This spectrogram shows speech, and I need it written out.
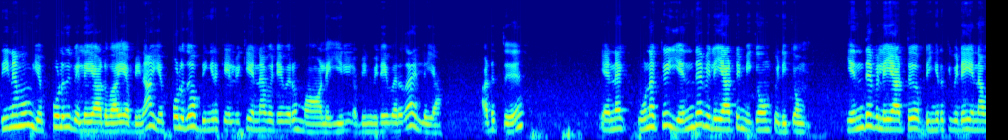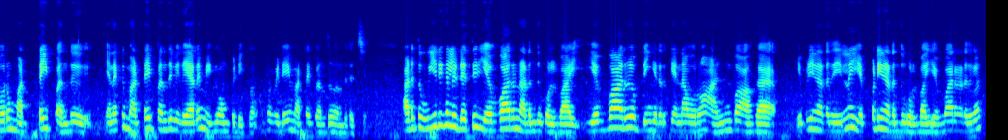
தினமும் எப்பொழுது விளையாடுவாய் அப்படின்னா எப்பொழுது அப்படிங்கிற கேள்விக்கு என்ன விடை வரும்? மாலையில் அப்படின்னு விடை வருதா இல்லையா? அடுத்து எனக்கு உனக்கு எந்த விளையாட்டு மிகவும் பிடிக்கும்? எந்த விளையாட்டு அப்படிங்கிறதுக்கு விடை என்ன வரும்? மட்டைப்பந்து. எனக்கு மட்டைப்பந்து விளையாட மிகவும் பிடிக்கும். இப்போ விடை மட்டைப்பந்து வந்துடுச்சு. அடுத்து உயிர்களிடத்தில் எவ்வாறு நடந்து கொள்வாய்? எவ்வாறு அப்படிங்கிறதுக்கு என்ன வரும்? அன்பாக. எப்படி நடந்து எப்படி நடந்து கொள்வாய்? எவ்வாறு நடந்து கொள்வாய்?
